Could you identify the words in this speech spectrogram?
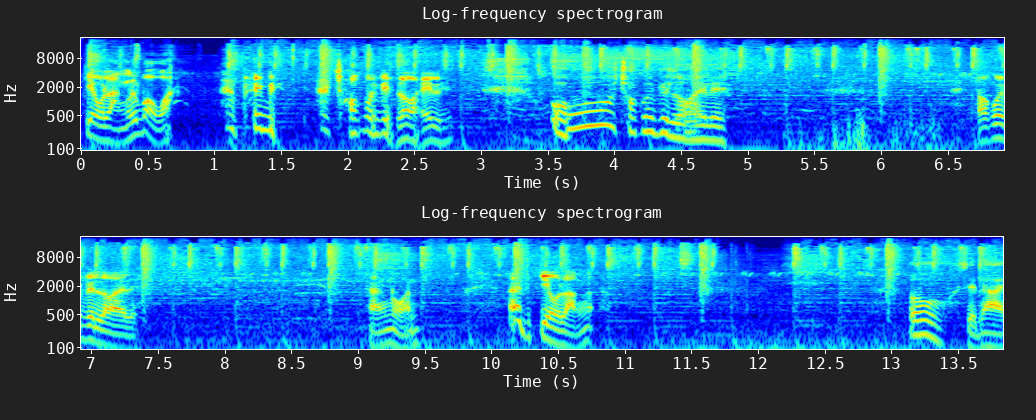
เกี่ยวหลังหรือเปล่าวะ ไม่มีช็อกไม่เป็นรอยเลย โอ้ช็อกไม่เป็นรอยเลย ช็อกไม่เป็นรอยเลย หางหนอนน่าจะเกี่ยวหลังอะโอ้ เสียดาย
